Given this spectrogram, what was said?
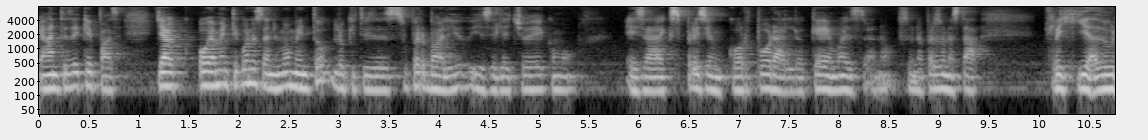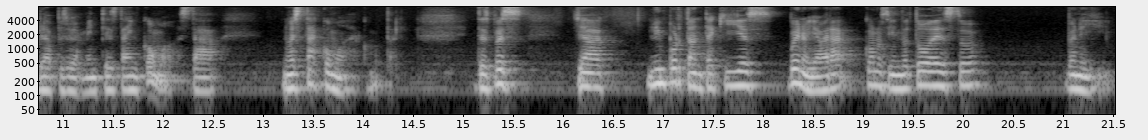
antes de que pase. Ya, obviamente cuando está en el momento, lo que tú dices es súper válido y es el hecho de como esa expresión corporal lo que demuestra, ¿no? Si una persona está rígida, dura, pues obviamente está incómoda, está, no está cómoda como tal. Entonces, pues ya lo importante aquí es, bueno, y ahora conociendo todo esto, bueno, y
